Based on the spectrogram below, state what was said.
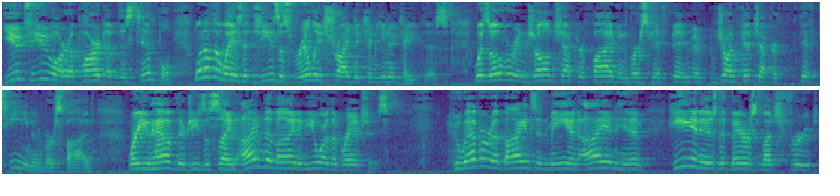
You too are a part of this temple. One of the ways that Jesus really tried to communicate this was over in John chapter 5 and verse 15, John 5, chapter 15 and verse 5, where you have there Jesus saying, I'm the vine and you are the branches. Whoever abides in me and I in him, he it is that bears much fruit.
